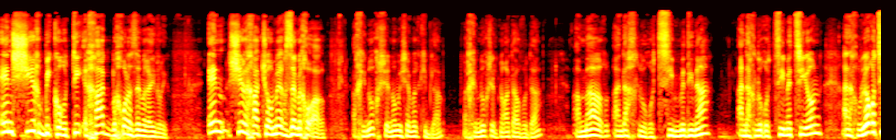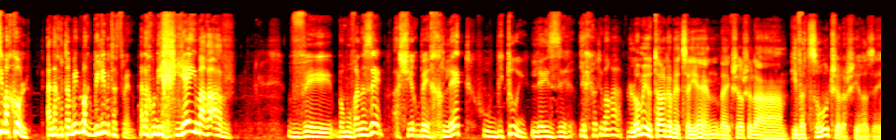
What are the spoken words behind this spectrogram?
אין שיר ביקורתי אחד בכל הזמר העברי. אין שיר אחד שאומר זה מכוער. החינוך שנעמי שמר קיבלה, החינוך של תנועת העבודה, אמר, אנחנו רוצים מדינה, אנחנו רוצים את ציון, אנחנו לא רוצים הכל. אנחנו תמיד מגבילים את עצמנו. אנחנו נחיה עם הרעב. ובמובן הזה, השיר בהחלט הוא ביטוי לאיזה לחיות עם הרעב. לא מיותר גם לציין, בהקשר של ההיווצרות של השיר הזה,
